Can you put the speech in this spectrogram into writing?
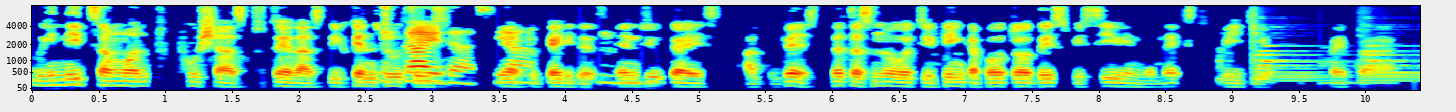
We need someone to push us, to tell us you can To do guide this. us. Yeah, Yeah. to guide us. Mhm. And you guys are the best. Let us know what you think about all this. We see you in the next video. Bye bye.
